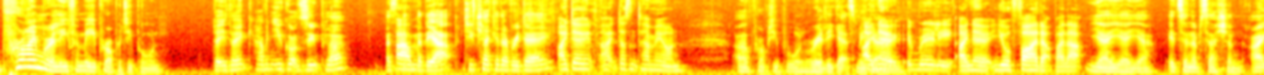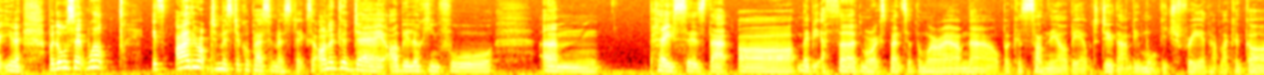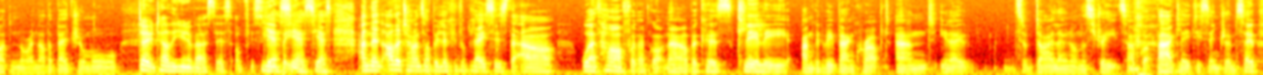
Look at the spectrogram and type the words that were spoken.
Primarily for me, property porn. Don't you think? Haven't you got Zoopla as the, Um, the app? Do you check it every day? i don't it doesn't turn me on Oh, property porn really gets me i know it really i know you're fired up by that Yeah, yeah, yeah. It's an obsession. I, you know, but also, well, it's either optimistic or pessimistic. So on a good day, I'll be looking for um, places that are maybe a third more expensive than where I am now, because suddenly I'll be able to do that and be mortgage free and have like a garden or another bedroom or don't tell the universe this obviously yes, but yeah. yes, yes. And then other times I'll be looking for places that are worth half what I've got now, because clearly I'm going to be bankrupt and you know sort of die alone on the streets. I've got bag lady syndrome. So,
